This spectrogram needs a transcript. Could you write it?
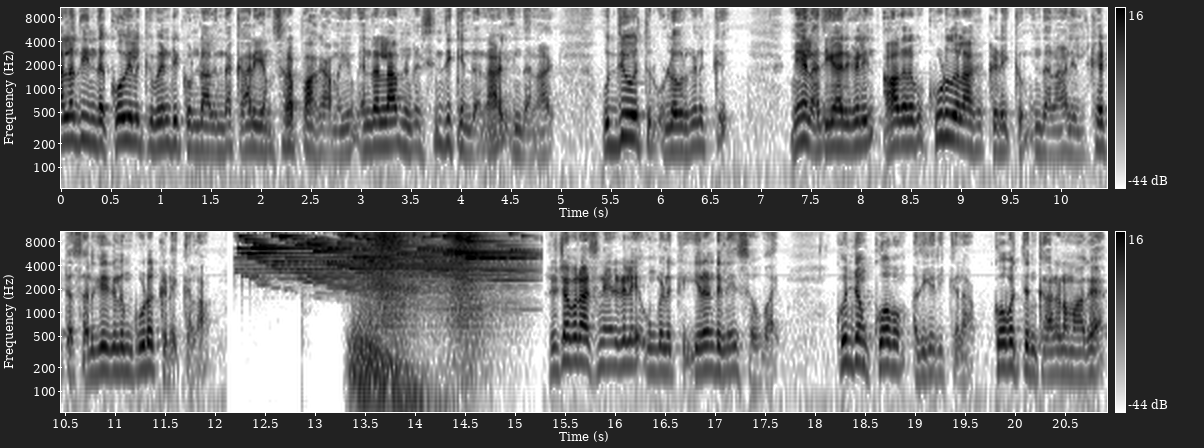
அல்லது இந்த கோயிலுக்கு வேண்டிக் கொண்டால் இந்த காரியம் சிறப்பாக அமையும் என்றெல்லாம் நீங்கள் சிந்திக்கின்ற நாள் இந்த நாள். உத்தியோகத்தில் உள்ளவர்களுக்கு மேல் அதிகாரிகளின் ஆதரவு கூடுதலாக கிடைக்கும். இந்த நாளில் கேட்ட சலுகைகளும் கூட கிடைக்கலாம். ரிஷபராசினியர்களே உங்களுக்கு இரண்டிலே செவ்வாய். கொஞ்சம் கோபம் அதிகரிக்கலாம். கோபத்தின் காரணமாக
